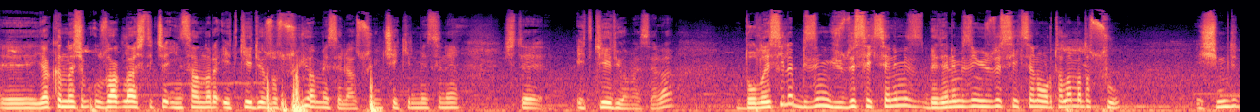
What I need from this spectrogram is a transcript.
e, yakınlaşıp uzaklaştıkça insanlara etki ediyorsa suya mesela suyun çekilmesine işte etki ediyor mesela. Dolayısıyla bizim %80'imiz bedenimizin %80'i ortalamada su. E şimdi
